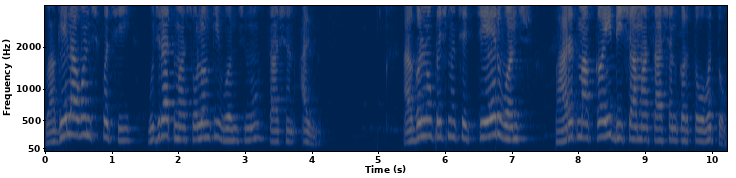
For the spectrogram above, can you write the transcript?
વાઘેલા વંશ પછી ગુજરાતમાં સોલંકી વંશનું શાસન આવ્યું. આગળનો પ્રશ્ન છે, ચેર વંશ ભારતમાં કઈ દિશામાં શાસન કરતો હતો?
